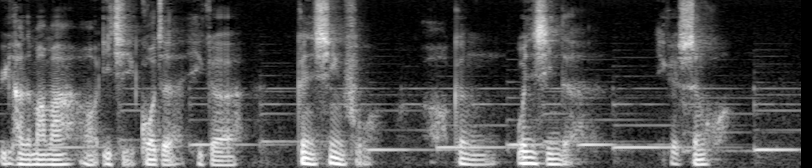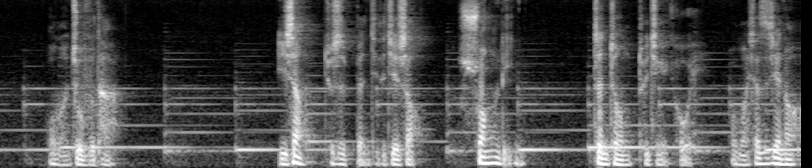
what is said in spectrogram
与他的妈妈哦一起过着一个更幸福、哦更温馨的一个生活。我们祝福他。以上就是本集的介绍，《双灵》郑重推荐给各位。我们下次见喽，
